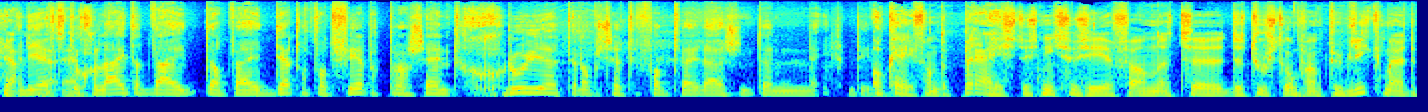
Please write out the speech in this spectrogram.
Ja, en die heeft ja, ertoe geleid dat wij, dat wij 30 tot 40 procent groeien ten opzichte van 2019. Oké, van de prijs. Dus niet zozeer van het, eh, de toestroom van het publiek, maar de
